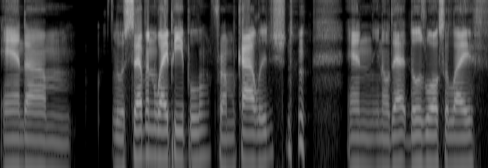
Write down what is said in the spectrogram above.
and um, it was seven white people from college, and you know that those walks of life,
